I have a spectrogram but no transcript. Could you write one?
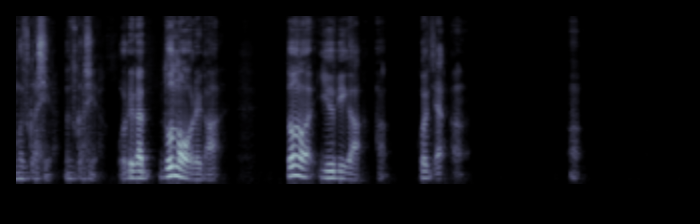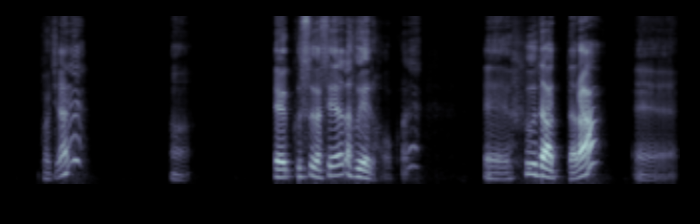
難しいな、難しいな。俺が、どの俺が、どの指が、あこちは、こちはね。うん。x が正だったら増える方向ね。えー、負だったら、え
